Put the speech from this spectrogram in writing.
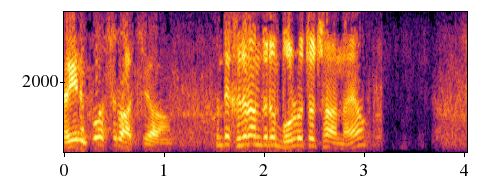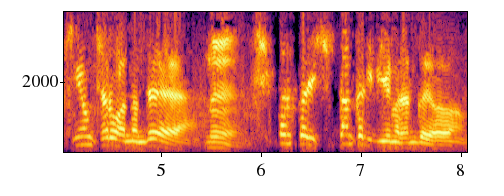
저희는 버스로 왔죠. 근데 그 사람들은 뭘로 쫓아왔나요? 승용차로 왔는데, 네. 식당까지, 식당까지 비행을 한 거예요.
